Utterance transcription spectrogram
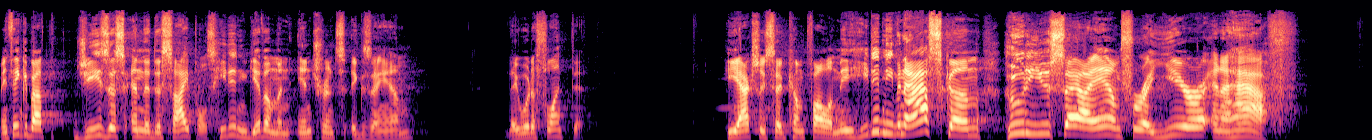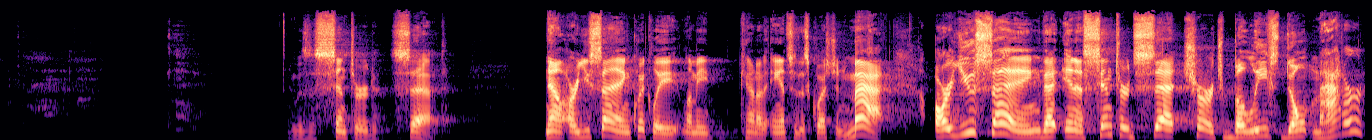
I mean, think about Jesus and the disciples. He didn't give them an entrance exam, they would have flunked it. He actually said, Come follow me. He didn't even ask them, Who do you say I am, for a year and a half. It was a centered set. Now, are you saying, quickly, let me kind of answer this question. Matt, are you saying that in a centered set church, beliefs don't matter?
